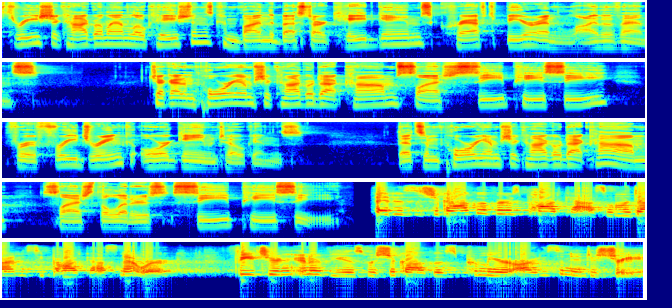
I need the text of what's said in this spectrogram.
three Chicagoland locations combine the best arcade games, craft beer, and live events. Check out emporiumchicago.com slash CPC for a free drink or game tokens. That's emporiumchicago.com slash the letters CPC. It is the Chicagoverse podcast on the Dynasty Podcast Network, featuring interviews with Chicago's premier artists and industry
